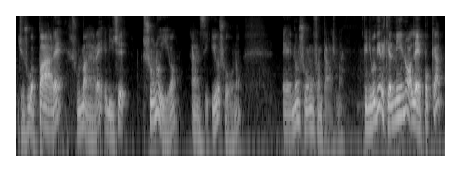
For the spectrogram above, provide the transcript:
Gesù appare sul mare e dice sono io, anzi io sono, eh, non sono un fantasma. Quindi vuol dire che almeno all'epoca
